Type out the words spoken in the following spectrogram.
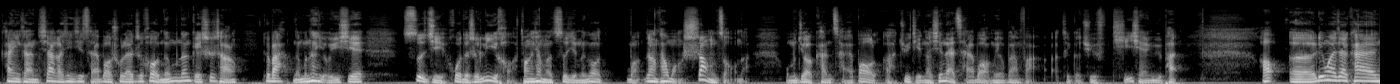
看一看下个星期财报出来之后，能不能给市场对吧？能不能有一些刺激或者是利好方向的刺激，能够往让它往上走呢？我们就要看财报了啊。具体呢，现在财报没有办法这个去提前预判。好，呃，另外再看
